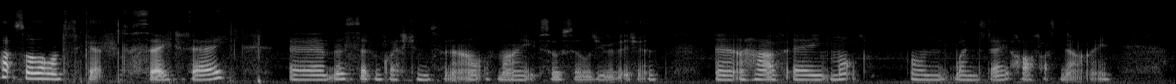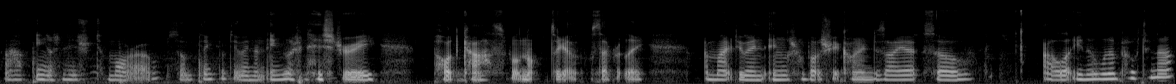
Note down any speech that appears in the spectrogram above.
that's all I wanted to get to say today. Um, there's seven questions for now of my sociology revision. Uh, I have a mock on Wednesday at half past nine. I have English and history tomorrow, so I'm thinking of doing an English and history podcast, but not together, separately. I might do an English about streetcar and desire, so I'll let you know when I'm posting that.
